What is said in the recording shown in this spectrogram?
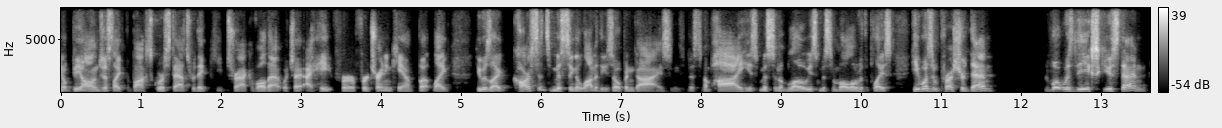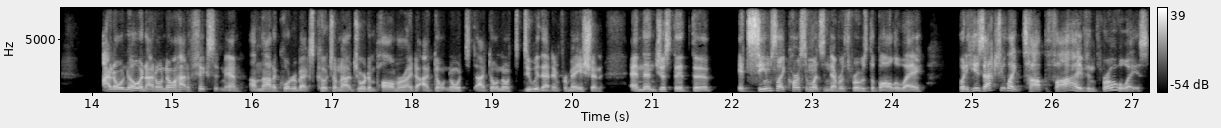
You know, beyond just like the box score stats where they keep track of all that, which I, I hate for for training camp, but like he was like, Carson's missing a lot of these open guys, and he's missing them high, he's missing them low, he's missing them all over the place. He wasn't pressured then. What was the excuse then? I don't know, and I don't know how to fix it, man. I'm not a quarterbacks coach. I'm not Jordan Palmer. I, I don't know what to, I don't know what to do with that information. And then just that the it seems like Carson Wentz never throws the ball away, but he's actually like top five in throwaways.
